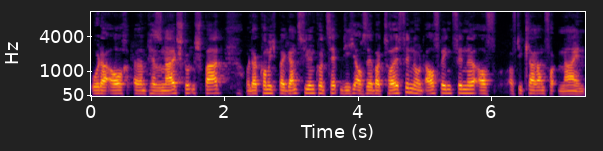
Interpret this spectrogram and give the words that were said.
oder auch ähm, Personalstunden spart. Und da komme ich bei ganz vielen Konzepten, die ich auch selber toll finde und aufregend finde, auf, auf die klare Antwort Nein.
